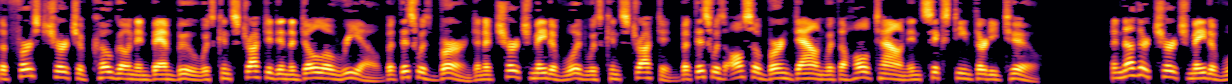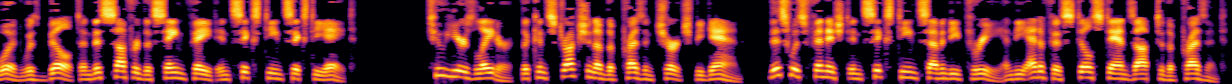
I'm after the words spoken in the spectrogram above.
the first church of Cogon and bamboo was constructed in the Dolo Rio but this was burned and a church made of wood was constructed but this was also burned down with the whole town in 1632. Another church made of wood was built and this suffered the same fate in 1668. Two years later, the construction of the present church began. This was finished in 1673 and the edifice still stands up to the present.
